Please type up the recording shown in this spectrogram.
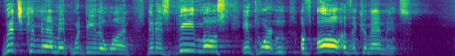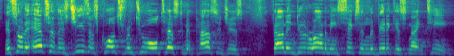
Which commandment would be the one that is the most important of all of the commandments? And so, to answer this, Jesus quotes from two Old Testament passages found in Deuteronomy 6 and Leviticus 19.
